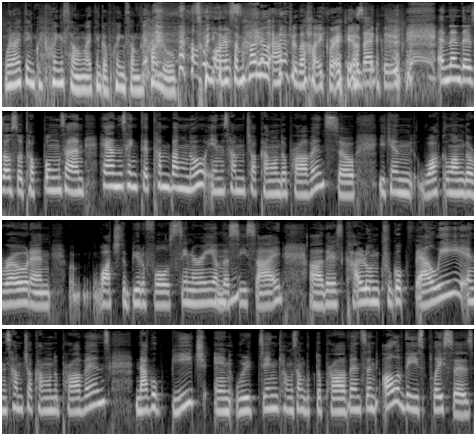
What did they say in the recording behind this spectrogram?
When I think Hoengseong, I think of Hoengseong Hanu. so you course. can have some Hanu after the hike, right? exactly. Okay. And then there's also 덕봉산 해안생태 탐방로 in Samcheok, Gangwon-do province. So you can walk along the road and watch the beautiful scenery of mm-hmm. the seaside. Uh, there's Kalun Gugok Valley in Samcheok, Gangwon-do province, Naguk Beach in Uljin, Gyeongsangbuk-do province, and all of these places,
